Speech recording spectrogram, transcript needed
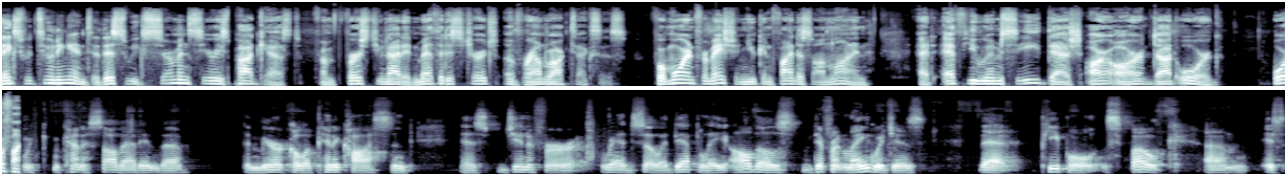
Thanks for tuning in to this week's Sermon Series podcast from First United Methodist Church of Round Rock, Texas. For more information, you can find us online at fumc-rr.org or find We, we kind of saw that in the the miracle of Pentecost, and as Jennifer read so adeptly, all those different languages that people spoke. Um, it's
